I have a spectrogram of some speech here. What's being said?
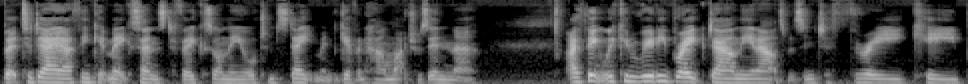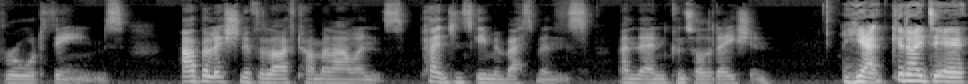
but today I think it makes sense to focus on the autumn statement given how much was in there. I think we can really break down the announcements into three key broad themes abolition of the lifetime allowance, pension scheme investments, and then consolidation. Yeah, good idea.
